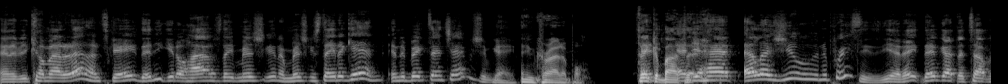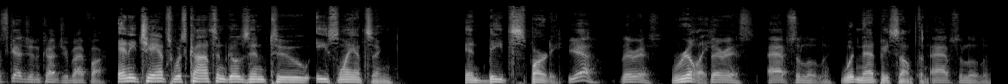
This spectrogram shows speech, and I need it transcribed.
And if you come out of that unscathed, then you get Ohio State, Michigan, or Michigan State again in the Big Ten championship game. Incredible. Think and, about and that. you had LSU in the preseason. Yeah, they they've got the toughest schedule in the country by far. Any chance Wisconsin goes into East Lansing and beats Sparty? Yeah, there is. Really? There is. Absolutely. Wouldn't that be something? Absolutely.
